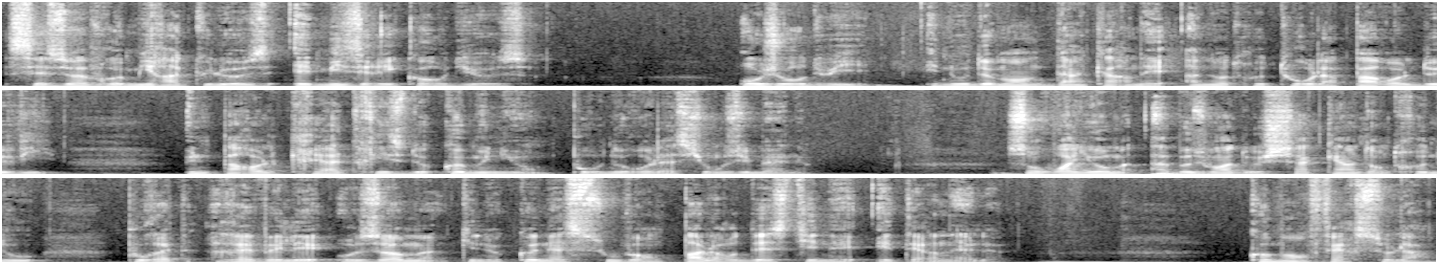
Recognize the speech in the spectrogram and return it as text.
ses œuvres miraculeuses et miséricordieuses. Aujourd'hui, il nous demande d'incarner à notre tour la parole de vie, une parole créatrice de communion pour nos relations humaines. Son royaume a besoin de chacun d'entre nous pour être révélé aux hommes qui ne connaissent souvent pas leur destinée éternelle. Comment faire cela?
